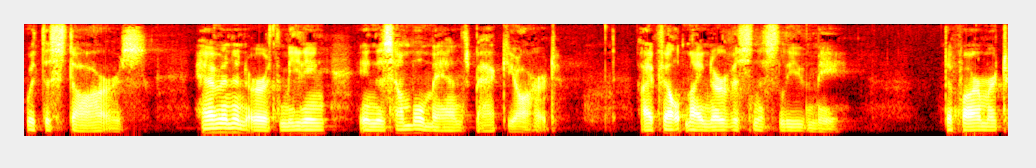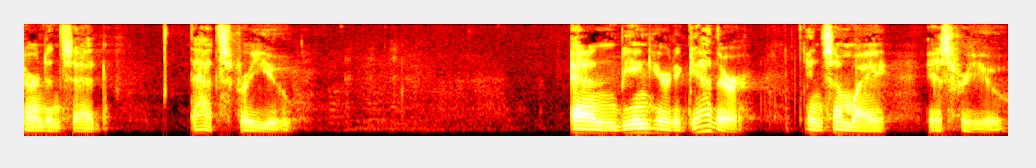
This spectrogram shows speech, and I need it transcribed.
with the stars, heaven and earth meeting in this humble man's backyard. I felt my nervousness leave me. The farmer turned and said, That's for you. And being here together in some way is for you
